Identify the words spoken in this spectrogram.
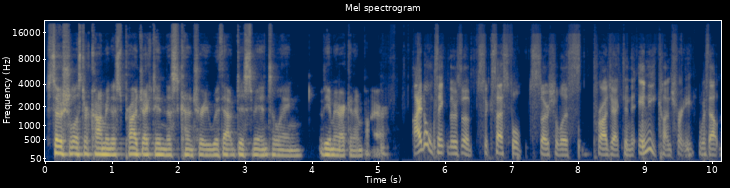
socialist or communist project in this country without dismantling the American empire. I don't think there's a successful socialist project in any country without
